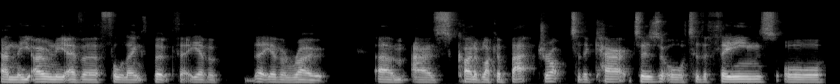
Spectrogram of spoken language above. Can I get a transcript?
and the only ever full length book that he ever that he ever wrote um, as kind of like a backdrop to the characters or to the themes or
